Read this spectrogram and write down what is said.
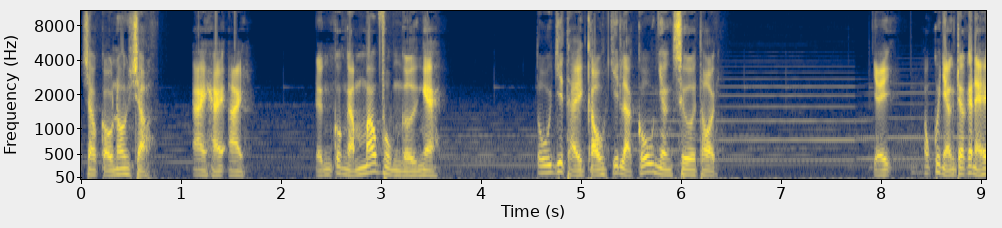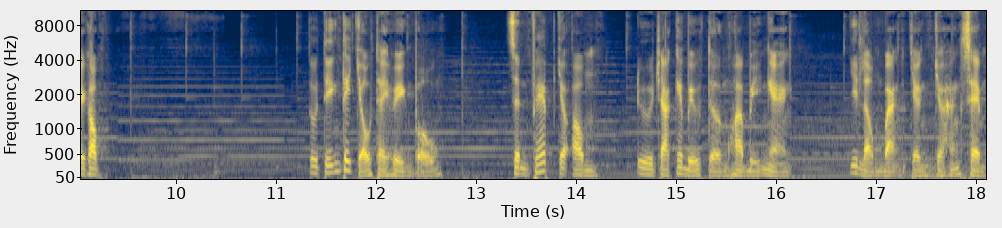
Sao cậu nói sao? Ai hại ai? Đừng có ngậm máu phun người nha Tôi với thầy cậu chỉ là cố nhân xưa thôi. Vậy ông có nhận ra cái này hay không? Tôi tiến tới chỗ thầy huyền vũ, Xin phép cho ông Đưa ra cái biểu tượng hoa bỉ ngạn Với lòng bàn chân cho hắn xem.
